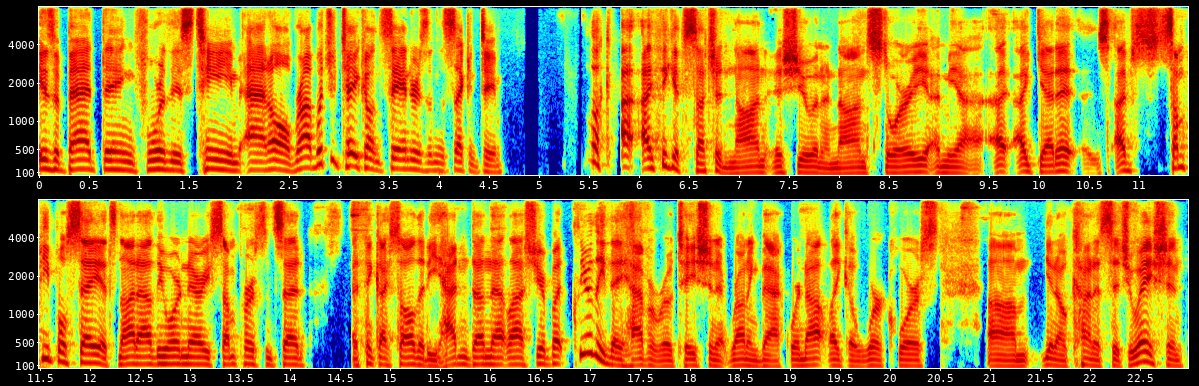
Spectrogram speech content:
is a bad thing for this team at all. Rob, what's your take on Sanders in the second team? Look, I, I think it's such a non-issue and a non-story. I mean, I, I, I get it. I've some people say it's not out of the ordinary. Some person said I think I saw that he hadn't done that last year, but clearly they have a rotation at running back. We're not like a workhorse, um, you know, kind of situation.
